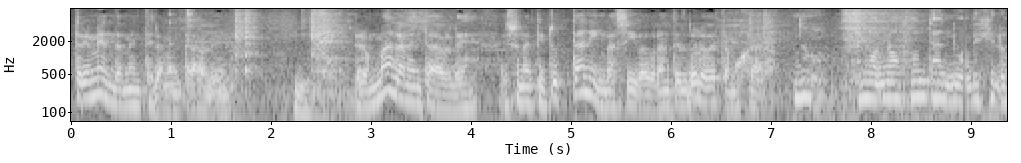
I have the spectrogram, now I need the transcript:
tremendamente lamentable. Pero más lamentable es una actitud tan invasiva durante el duelo de esta mujer. No, no, no, Fontán, no, déjelo.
